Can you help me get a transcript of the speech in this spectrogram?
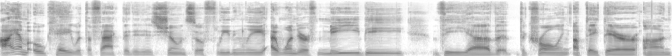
I am okay with the fact that it is shown so fleetingly. I wonder if maybe the uh, the the crawling update there on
